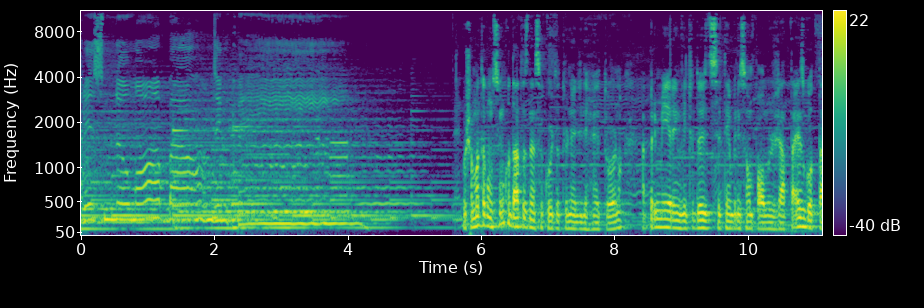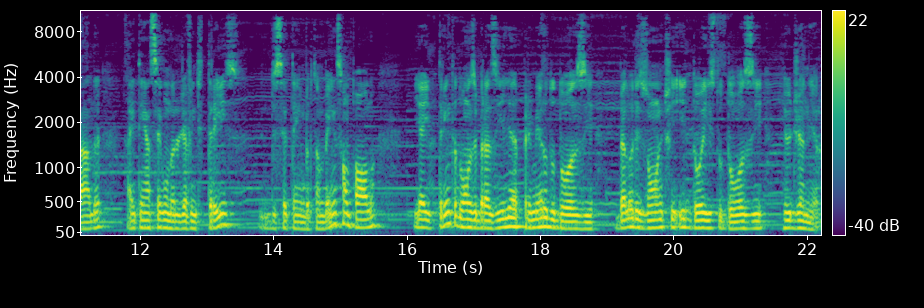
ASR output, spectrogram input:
heart is no more bound in pain. O Xamã tá com cinco datas nessa curta turnê de retorno. A primeira, em 22 de setembro, em São Paulo, já está esgotada. Aí tem a segunda, no dia 23 de setembro, também em São Paulo. E aí, 30 do 11, Brasília, 1 do 12, Belo Horizonte e 2 do 12, Rio de Janeiro.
